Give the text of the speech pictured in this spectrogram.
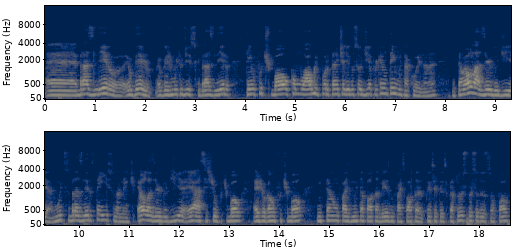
É, brasileiro, eu vejo, eu vejo muito disso, que brasileiro tem o futebol como algo importante ali no seu dia, porque não tem muita coisa, né? Então é o lazer do dia. Muitos brasileiros têm isso na mente. É o lazer do dia, é assistir o futebol, é jogar um futebol. Então faz muita falta mesmo, faz falta, tenho certeza, para todos os torcedores do São Paulo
